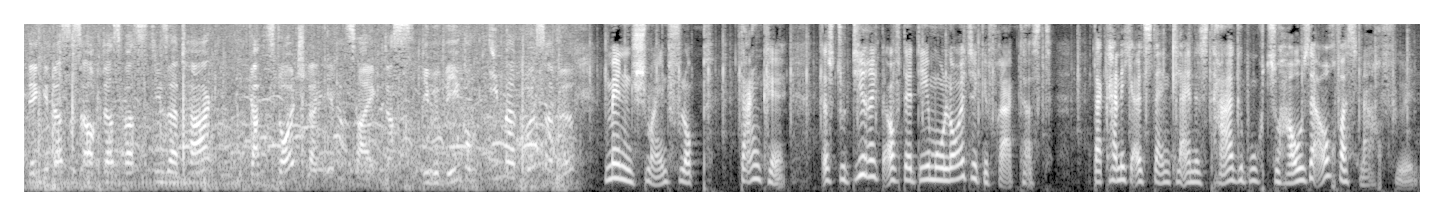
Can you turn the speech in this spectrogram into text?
Ich denke, das ist auch das, was dieser Tag ganz Deutschland eben zeigt, dass die Bewegung immer größer wird. Mensch, mein Flop, danke, dass du direkt auf der Demo Leute gefragt hast. Da kann ich als dein kleines Tagebuch zu Hause auch was nachfühlen.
